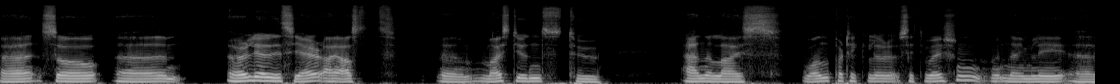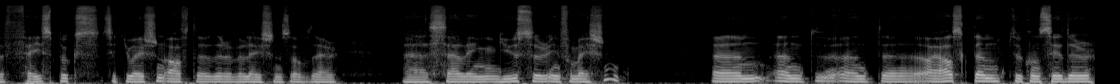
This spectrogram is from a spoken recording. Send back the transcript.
Uh, so um, earlier this year, I asked um, my students to analyze one particular situation, namely uh, Facebook's situation after the revelations of their uh, selling user information. Um, and and uh, I asked them to consider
